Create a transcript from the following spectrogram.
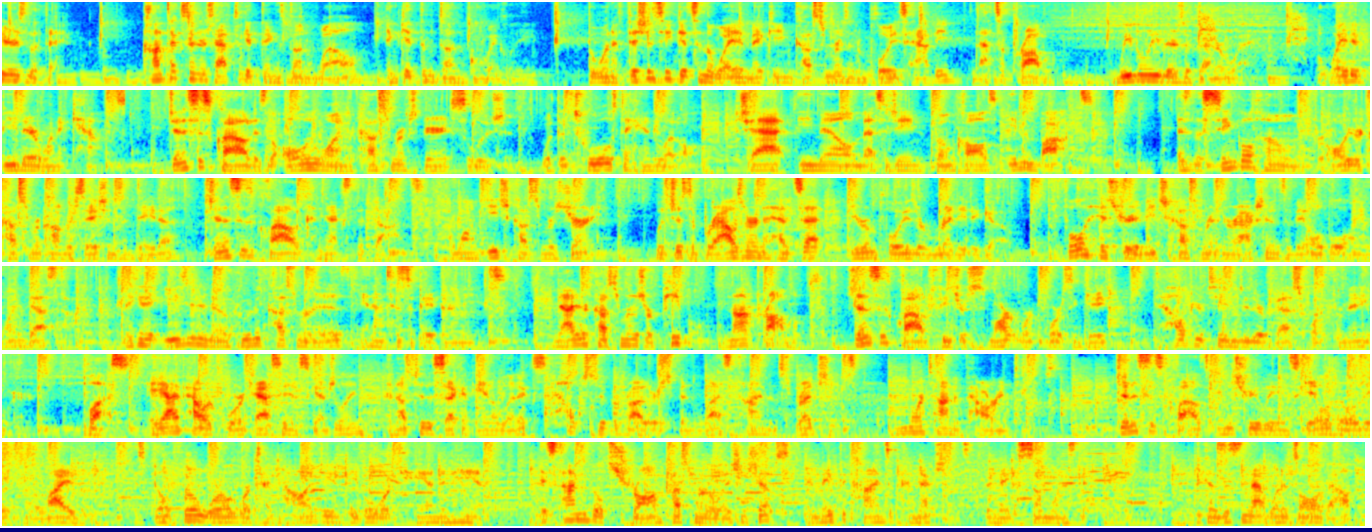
Here's the thing. Contact centers have to get things done well and get them done quickly. But when efficiency gets in the way of making customers and employees happy, that's a problem. We believe there's a better way, a way to be there when it counts. Genesys Cloud is the all-in-one customer experience solution with the tools to handle it all. Chat, email, messaging, phone calls, even bots. As the single home for all your customer conversations and data, Genesys Cloud connects the dots along each customer's journey. With just a browser and a headset, your employees are ready to go. The full history of each customer interaction is available on one desktop, making it easy to know who the customer is and anticipate their needs. Now your customers are people, not problems. Genesys Cloud features smart workforce engagement to help your team do their best work from anywhere. Plus, AI-powered forecasting and scheduling and up-to-the-second analytics help supervisors spend less time in spreadsheets and more time empowering teams. Genesys Cloud's industry-leading scalability and reliability is built for a world where technology and people work hand in hand. It's time to build strong customer relationships and make the kinds of connections that make someone's day. Because isn't that what it's all about?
